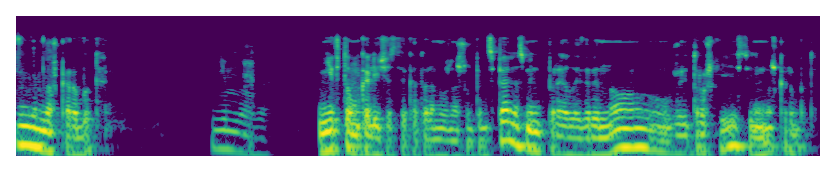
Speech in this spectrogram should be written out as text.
Немножко работают. Немного. Не в том количестве, которое нужно, чтобы принципиально сменить правила игры, но уже и трошки есть и немножко работают.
